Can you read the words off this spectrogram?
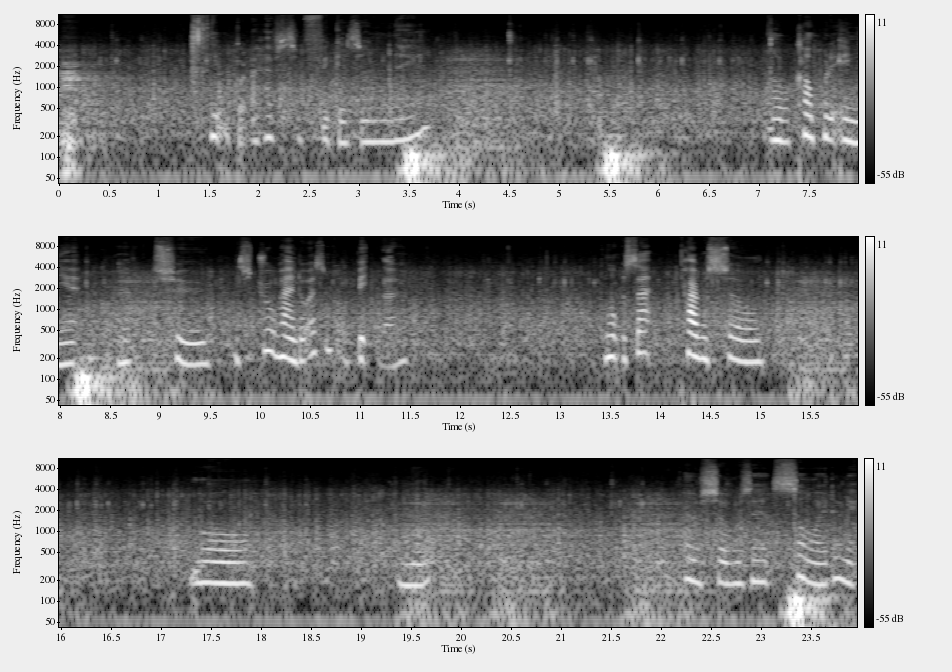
I think we've got to have some figures in there. Oh, I can't put it in yet. Got I have two. This drill handle hasn't got a bit though. What was that? Parasol. More. No. Parasol was outside, isn't it?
